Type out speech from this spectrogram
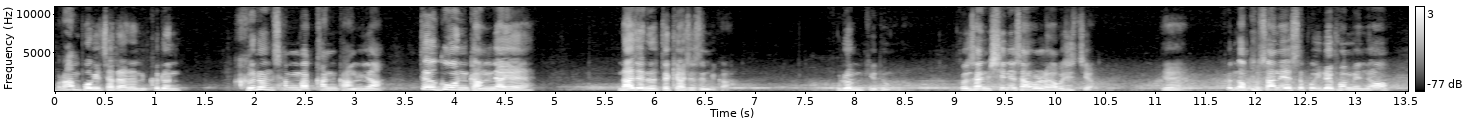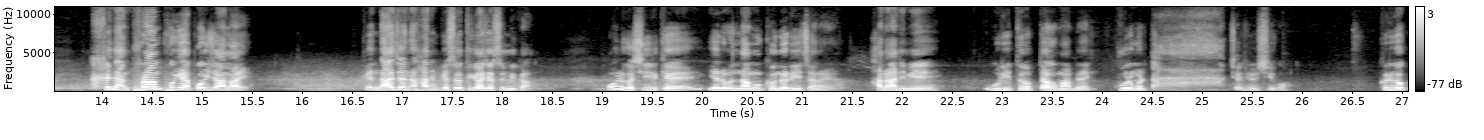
포란폭이 자라는 그런 그런 삭막한 광야, 뜨거운 광야에 낮에는 어떻게 하셨습니까? 구름 기둥으로. 권사님 시내산 올라가 보셨죠? 예. 그 높은 산에서 이렇게 보면요. 그냥 푸란 폭이 보이지 않아요. 그 낮에는 하나님께서 어떻게 하셨습니까? 오늘 것이 이렇게 여러분 나무 그늘이 있잖아요. 하나님이 우리 덥다고 하면 구름을 딱 쳐주시고 그리고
